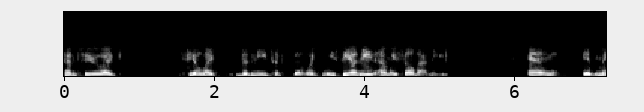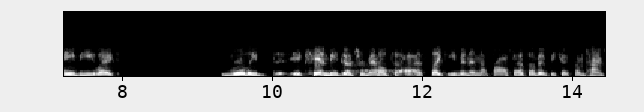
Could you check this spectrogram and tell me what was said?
tend to like feel like the need to like we see a need and we fill that need and it may be like really it can be detrimental to us like even in the process of it because sometimes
